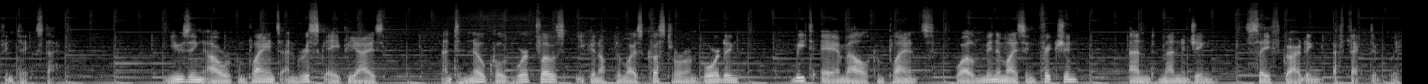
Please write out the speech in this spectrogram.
fintech stack. Using our compliance and risk APIs, and to no code workflows, you can optimize customer onboarding, meet AML compliance while minimizing friction and managing safeguarding effectively.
